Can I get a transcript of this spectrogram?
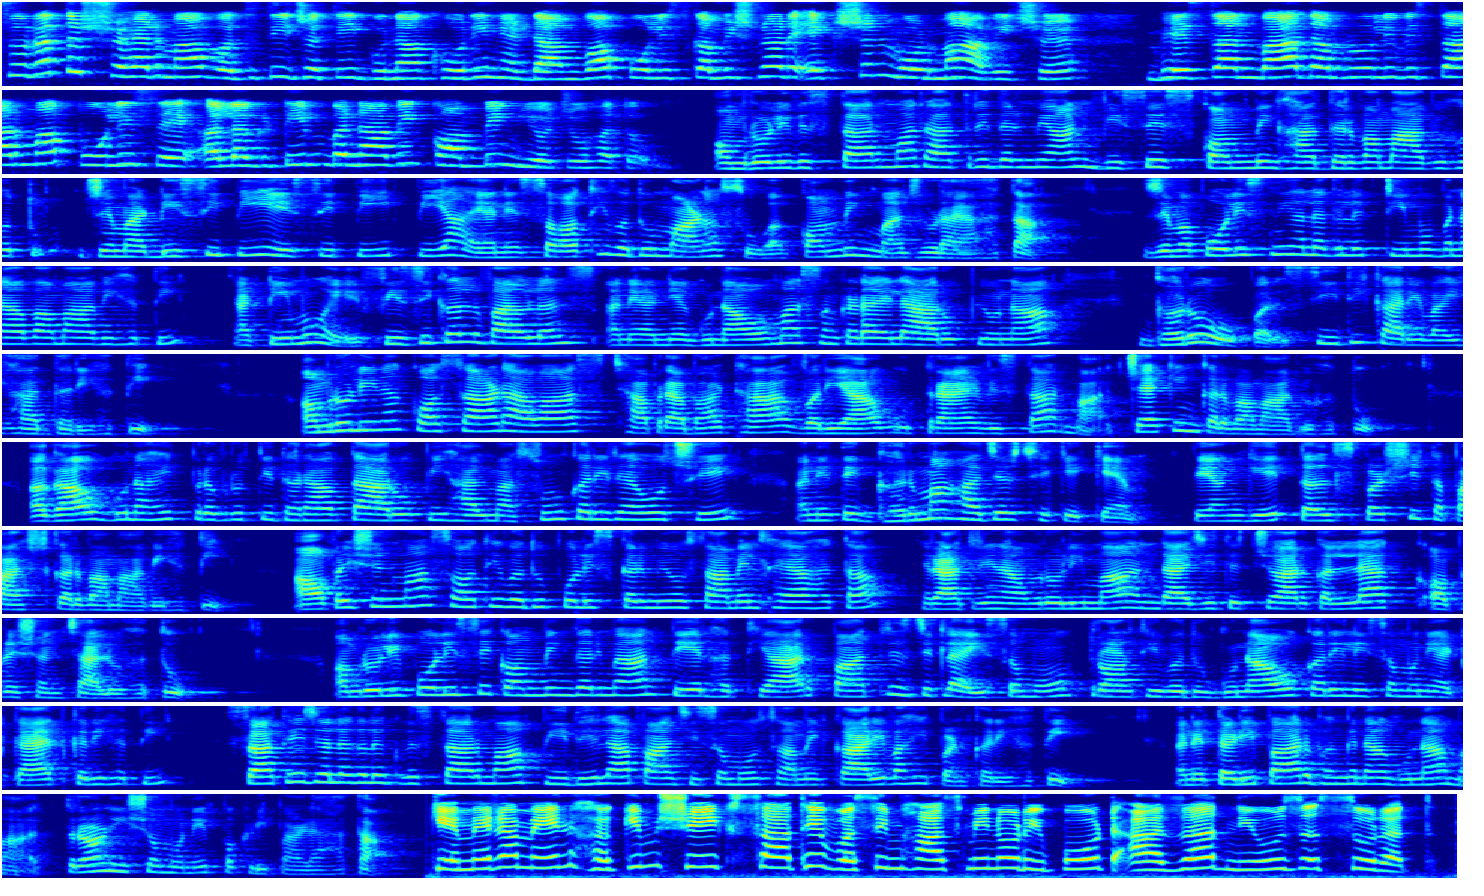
સુરત શહેરમાં વધતી જતી ગુનાખોરીને ડામવા પોલીસ કમિશનર એક્શન મોડમાં આવી છે. ભેસ્તાન બાદ અમરોલી વિસ્તારમાં પોલીસે અલગ ટીમ બનાવી કોમ્બિંગ યોજ્યો હતો. અમરોલી વિસ્તારમાં રાત્રિ દરમિયાન વિશેષ કોમ્બિંગ હાથ ધરવામાં આવ્યું હતું, જેમાં ડીસીપી, એસીપી, પીઆઈ અને સૌથી વધુ માણસો આ કોમ્બિંગમાં જોડાયા હતા. જેમાં પોલીસની અલગ અલગ ટીમો બનાવવામાં આવી હતી. આ ટીમોએ ફિઝિકલ વાયોલન્સ અને અન્ય ગુનાઓમાં સંકળાયેલા આરોપીઓના ઘરો ઉપર સીધી કાર્યવાહી હાથ ધરી હતી. અમરોલીના કોસાડ આવાસ, છાપરાભાઠા વરિયાવ ઉત્તરાયણ વિસ્તારમાં ચેકિંગ કરવામાં આવ્યું હતું. અગાઉ ગુનાહિત પ્રવૃત્તિ ધરાવતા આરોપી હાલમાં શું કરી રહ્યો છે અને તે ઘરમાં હાજર છે કે કેમ, તે અંગે તલસ્પર્શી તપાસ કરવામાં આવી હતી. આ ઓપરેશનમાં સૌથી વધુ પોલીસકર્મીઓ સામેલ થયા હતા. રાત્રિના અમરોલીમાં અંદાજિત ચાર કલાક ઓપરેશન ચાલુ હતું. અમરોલી પોલીસે કોમ્બિંગ દરમિયાન તેર હથિયાર, પાંત્રીસ જેટલા ઈસમો, ત્રણથી વધુ ગુનાઓ કરેલ ઈસમોની અટકાયત કરી હતી. સાથે જ અલગ અલગ વિસ્તારમાં પીધેલા પાંચ ઈસમો સામે કાર્યવાહી પણ કરી હતી અને તડીપાર ભંગના ગુનામાં ત્રણ ઈસમોને પકડી પાડ્યા હતા. કેમેરામેન હકીમ શેખ સાથે વસીમ હાસમીનો રિપોર્ટ, આઝાદ ન્યૂઝ સુરત.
